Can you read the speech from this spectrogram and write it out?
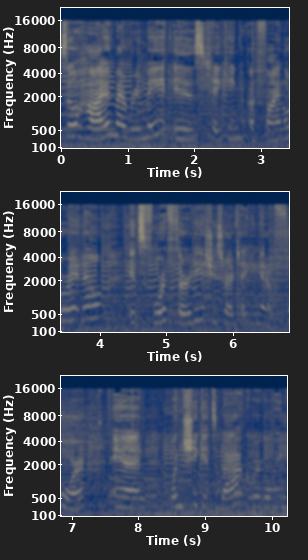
So hi, my roommate is taking a final right now. It's 4.30, she started taking it at 4 and when she gets back we're going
